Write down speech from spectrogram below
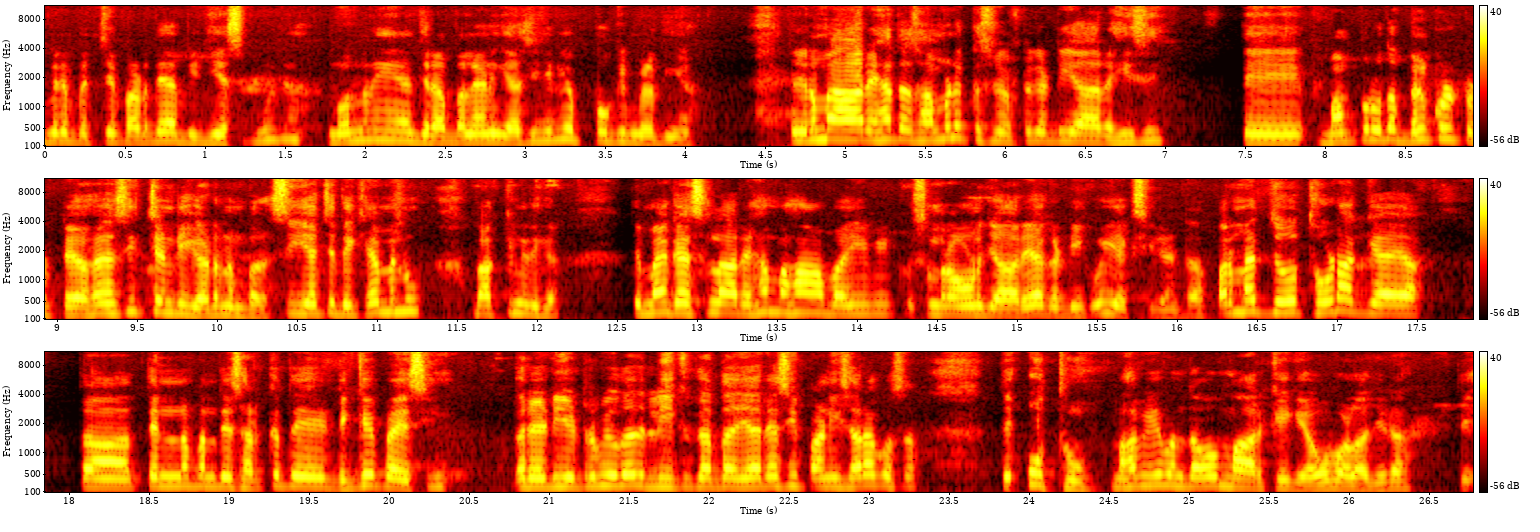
ਮੇਰੇ ਬੱਚੇ ਪੜ੍ਹਦੇ ਆ ਬੀਜੀਐਸ ਸਕੂਲ 'ਚ। ਮੈਂ ਉਹਨਾਂ ਦੀਆਂ ਜਰਾਬਾਂ ਲੈਣ ਗਿਆ ਸੀ ਜਿਹੜੀਆਂ ਉੱਪੋ ਕੀ ਮਿਲਦੀਆਂ। ਤੇ ਜਦੋਂ ਮੈਂ ਆ ਰਿਹਾ ਤਾਂ ਸਾਹਮਣੇ ਇੱਕ ਸਵਿਫਟ ਗੱਡੀ ਆ ਰਹੀ ਸੀ। ਤੇ ਬੰਪਰ ਉਹਦਾ ਬਿਲਕੁਲ ਟੁੱਟਿਆ ਹੋਇਆ ਸੀ ਚੰਡੀਗੜ੍ਹ ਨੰਬਰ। ਸੀਐਚ ਦਿਖਿਆ ਮੈਨੂੰ ਬਾਕੀ ਨਹੀਂ ਦਿਖਿਆ। ਤੇ ਮੈਂ ਗੈਸ ਲਾ ਰਿਹਾ ਮਹਾ ਬਾਈ ਵੀ ਕੋਈ ਸਮਰਾਉਣ ਜਾ ਰਿਹਾ ਗੱਡੀ ਕੋਈ ਐਕਸੀਡੈਂਟ ਆ। ਪਰ ਮੈਂ ਜਦੋਂ ਥੋੜਾ ਅੱਗੇ ਆਇਆ ਤਾਂ ਤਿੰਨ ਬੰਦੇ ਸੜਕ ਤੇ ਡਿੱਗੇ ਪਏ ਸੀ। ਰੇਡੀਏਟਰ ਵੀ ਉਹਦਾ ਲੀਕ ਕਰਦਾ ਜਾ ਰਿਹਾ ਸੀ, ਪਾਣੀ ਸਾਰਾ ਕੁਝ ਤੇ ਉੱਥੋਂ ਮਹਾ ਵੀ ਇਹ ਬੰਦਾ ਉਹ ਮਾਰ ਕੇ ਗਿਆ, ਉਹ ਵਾਲਾ ਜਿਹੜਾ। ਤੇ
